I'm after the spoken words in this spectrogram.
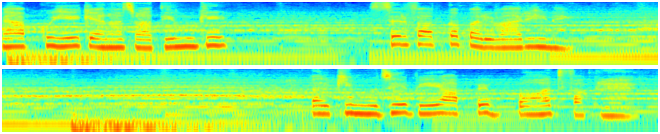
मैं आपको ये कहना चाहती हूँ कि सिर्फ़ आपका परिवार ही नहीं, बल्कि मुझे भी आप पे बहुत फक्र है।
